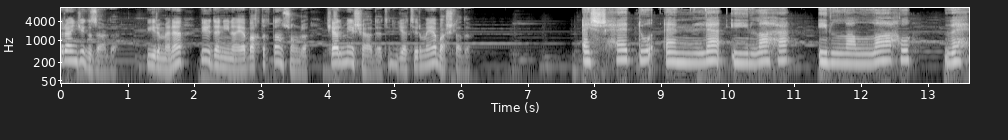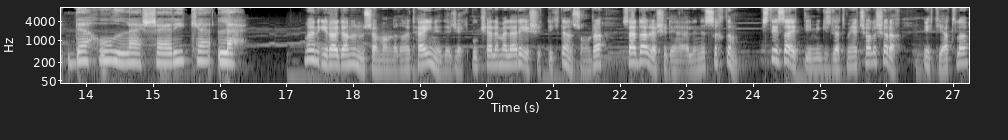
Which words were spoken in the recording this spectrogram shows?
rəngi qızardı. Bir mənə, bir də Ninaya baxdıqdan sonra kəlmə şəhadətini gətirməyə başladı. Əşhədu ən la ilaha illallah vəhdəhu la şərikə ləh. Mən İraydanın müsəlmanlığını təyin edəcək bu kəlmələri eşitdikdən sonra Sərdar Rəşidin əlini sıxdım. İstehza etdiyimi gizlətməyə çalışaraq ehtiyatla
